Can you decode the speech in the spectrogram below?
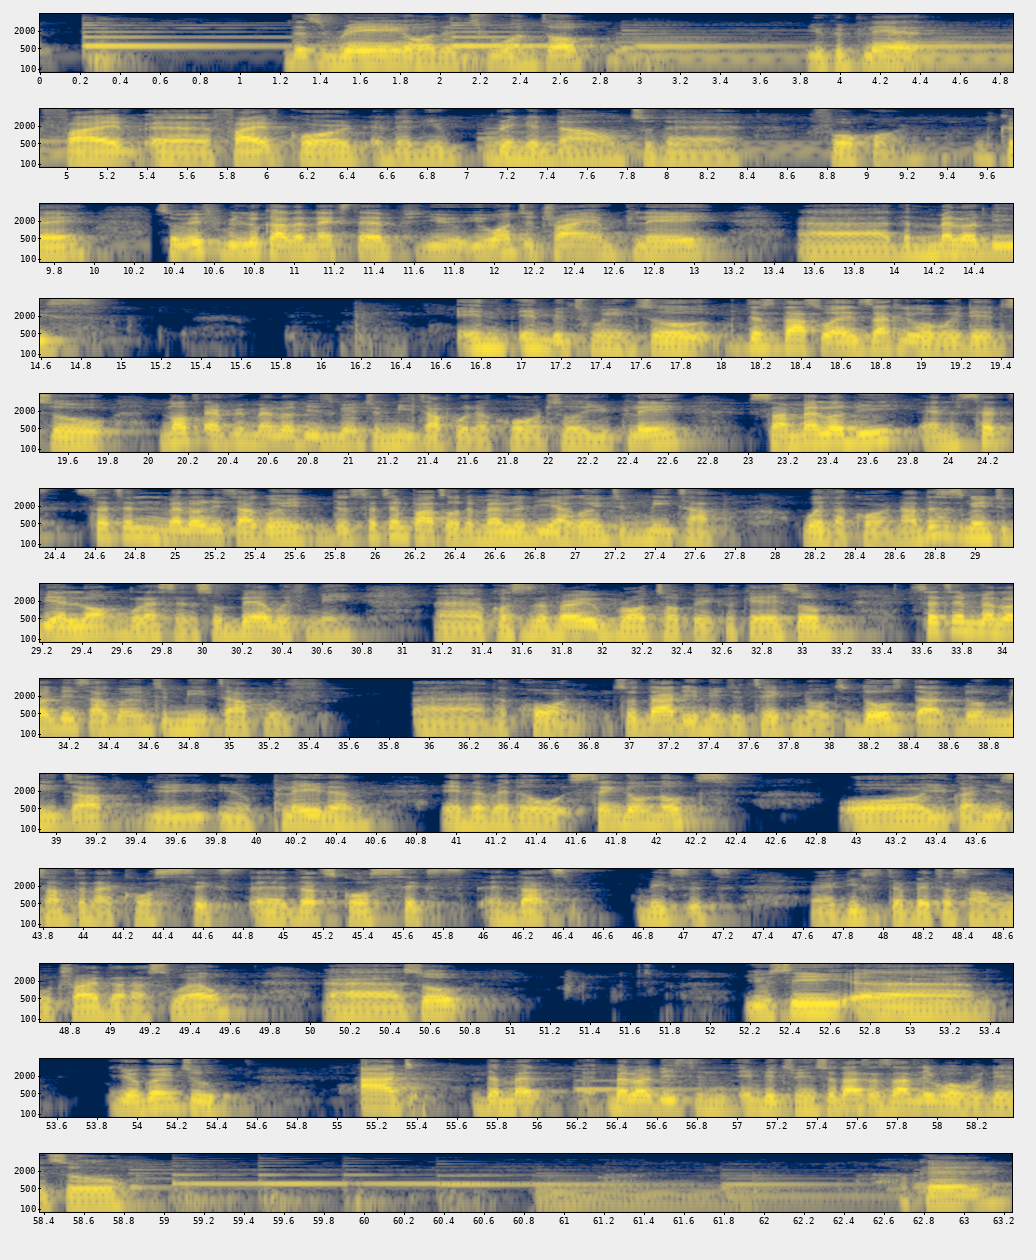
this re or the two on top. You could play a five uh, five chord and then you bring it down to the four chord okay? So if we look at the next step you you want to try and play uh, the melodies in in between. So this that's what exactly what we did. So not every melody is going to meet up with a chord. So you play some melody and set certain melodies are going the certain parts of the melody are going to meet up with a chord. Now this is going to be a long lesson so bear with me because uh, it's a very broad topic okay? So certain melodies are going to meet up with uh, the chord. So that you need to take notes. Those that don't meet up you you play them in the middle single notes or you can use something I call six. Uh, that's called six, and that makes it uh, gives it a better sound. We'll try that as well. Uh, so you see, um, you're going to add the me melodies in, in between. So that's exactly what we did. So okay.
